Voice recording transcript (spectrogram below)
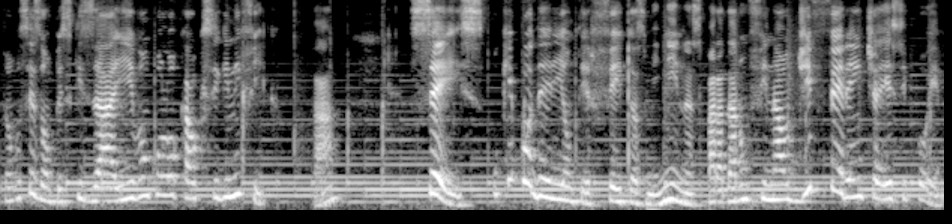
Então vocês vão pesquisar aí e vão colocar o que significa, tá? Seis. O que poderiam ter feito as meninas para dar um final diferente a esse poema?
